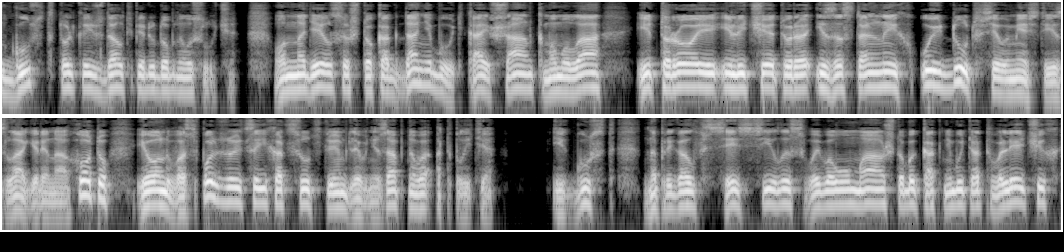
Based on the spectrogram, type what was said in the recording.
Густ только и ждал теперь удобного случая. Он надеялся, что когда-нибудь Кайшанг, Мамула и трое или четверо из остальных уйдут все вместе из лагеря на охоту, и он воспользуется их отсутствием для внезапного отплытия и Густ напрягал все силы своего ума, чтобы как-нибудь отвлечь их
